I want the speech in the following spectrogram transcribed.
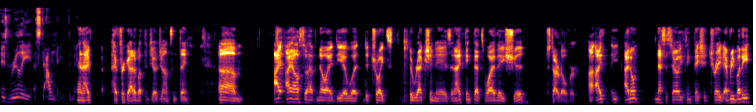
is really astounding to me. And I I forgot about the Joe Johnson thing. Um, I I also have no idea what Detroit's direction is, and I think that's why they should start over. I I, I don't necessarily think they should trade everybody,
